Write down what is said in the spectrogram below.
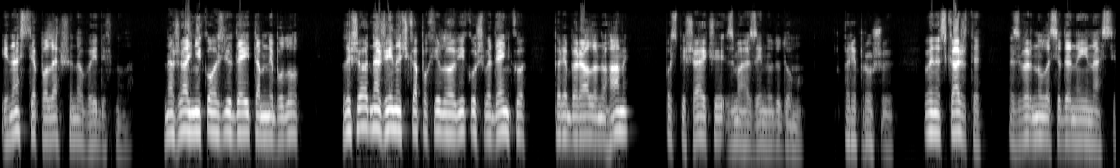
і Настя полегшено видихнула. На жаль, нікого з людей там не було. Лише одна жіночка похилого віку швиденько перебирала ногами, поспішаючи з магазину додому. Перепрошую, ви не скажете, звернулася до неї Настя.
